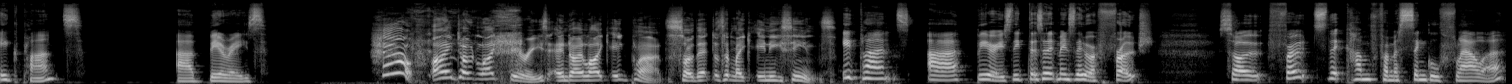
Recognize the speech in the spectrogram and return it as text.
eggplants are berries. How? I don't like berries and I like eggplants, so that doesn't make any sense. Eggplants are berries. So that means they're a fruit. So fruits that come from a single flower,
